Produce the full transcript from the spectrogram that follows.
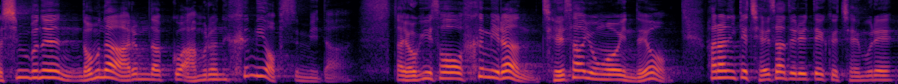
자, 신부는 너무나 아름답고 아무런 흠이 없습니다. 자, 여기서 흠이란 제사 용어인데요. 하나님께 제사 드릴 때 그 제물에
